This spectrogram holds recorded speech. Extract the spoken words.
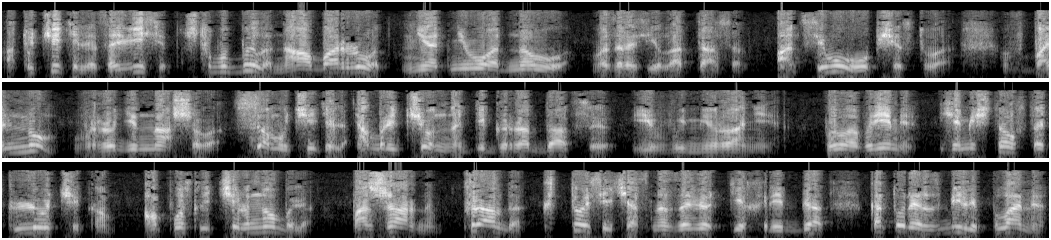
От учителя зависит, чтобы было наоборот, не от него одного», — возразил Атасов от всего общества. В больном, вроде нашего, сам учитель обречен на деградацию и вымирание. Было время, я мечтал стать летчиком, а после Чернобыля пожарным. Правда, кто сейчас назовет тех ребят, которые разбили пламя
